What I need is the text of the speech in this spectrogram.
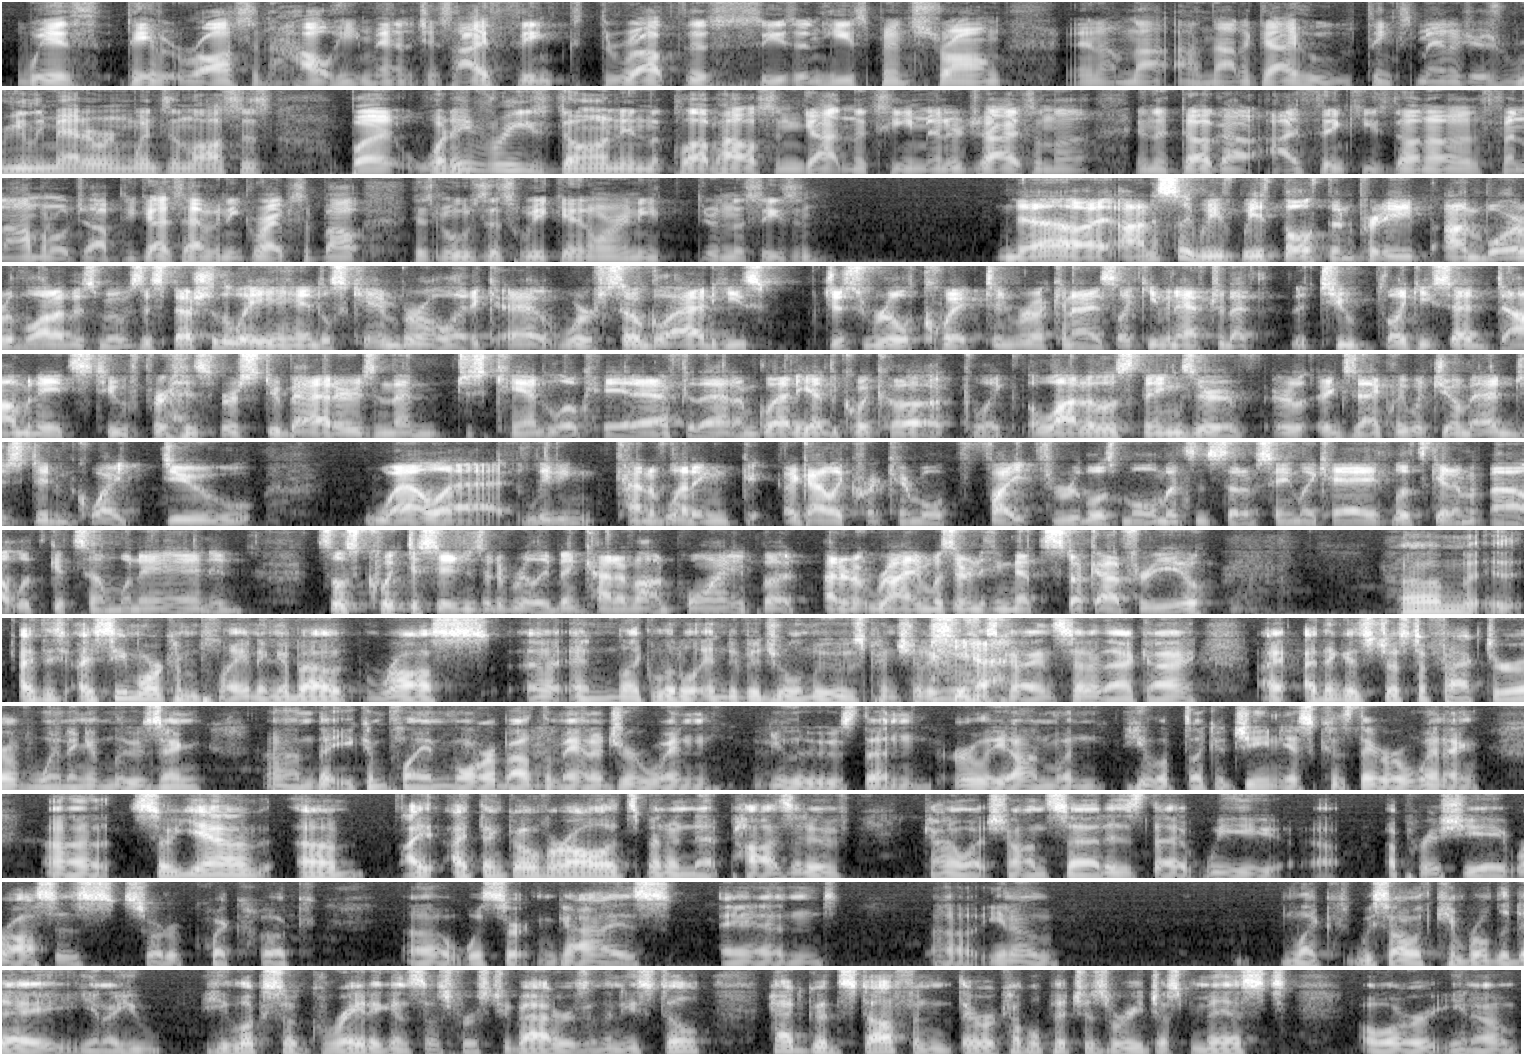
with David Ross and how he manages? I think throughout this season he's been strong, and I'm not I'm not a guy who thinks managers really matter in wins and losses. But whatever hmm. he's done in the clubhouse and gotten the team energized in the in the dugout, I think he's done a phenomenal job. Do you guys have any gripes about his moves this weekend or any during the season? No, I, honestly, we've we've both been pretty on board with a lot of his moves, especially the way he handles Kimbrel. Like, uh, we're so glad he's just real quick to recognize, like, even after that, the two, like you said, dominates two for his first two batters, and then just can't locate after that. I'm glad he had the quick hook. Like, a lot of those things are, are exactly what Joe Maddon just didn't quite do well at leading kind of letting a guy like Craig Kimbrel fight through those moments instead of saying like, Hey, let's get him out. Let's get someone in. And it's those quick decisions that have really been kind of on point. But I don't know, Ryan, was there anything that stuck out for you? Um, I th- I see more complaining about Ross uh, and like little individual moves, pinch hitting with yeah. this guy instead of that guy. I, I think it's just a factor of winning and losing. Um, that you complain more about the manager when you lose than early on when he looked like a genius because they were winning. Uh, so yeah, um, I I think overall it's been a net positive. Kind of what Sean said is that we uh, appreciate Ross's sort of quick hook uh, with certain guys. And, uh, you know, like we saw with Kimbrel today, you know, he, he looked so great against those first two batters and then he still had good stuff. And there were a couple pitches where he just missed or, you know,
